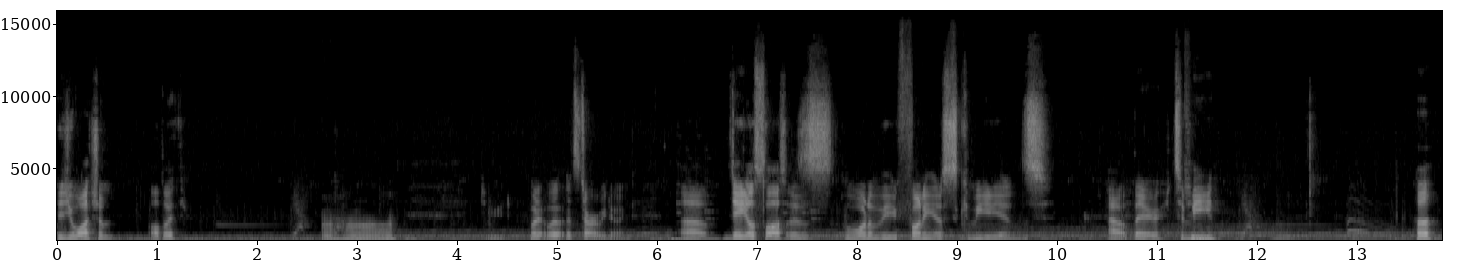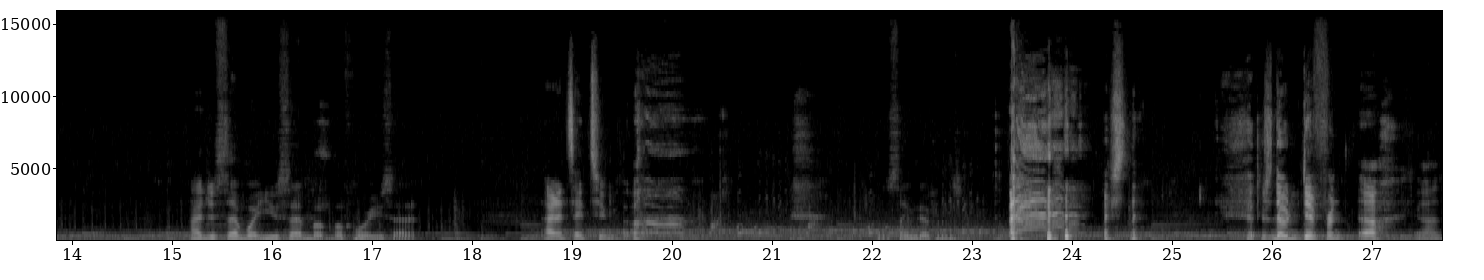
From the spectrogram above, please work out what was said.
Did you watch him all the way through? Uh-huh. Dude. What what, what star are we doing? Um, Daniel Sloss is one of the funniest comedians out there to me. Huh? I just said what you said, but before you said it. I didn't say two though. The same difference. there's, no, there's no different. Ugh, God.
